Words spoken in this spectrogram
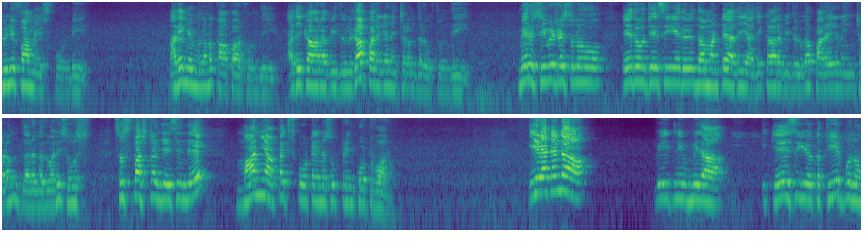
యూనిఫామ్ వేసుకోండి. అదే మిమ్మల్ని కాపాడుతుంది. అధికార విధులుగా పరిగణించడం జరుగుతుంది. మీరు సివిల్ డ్రెస్సులో ఏదో చేసి ఏదో ఇద్దామంటే అది అధికార విధులుగా పరిగణించడం జరగదు అని సుస్ సుస్పష్టం చేసిందే మాన్య అపెక్స్ కోర్ట్ అయిన సుప్రీంకోర్టు వారు. ఈ రకంగా వీటిని మీద ఈ కేసు యొక్క తీర్పును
